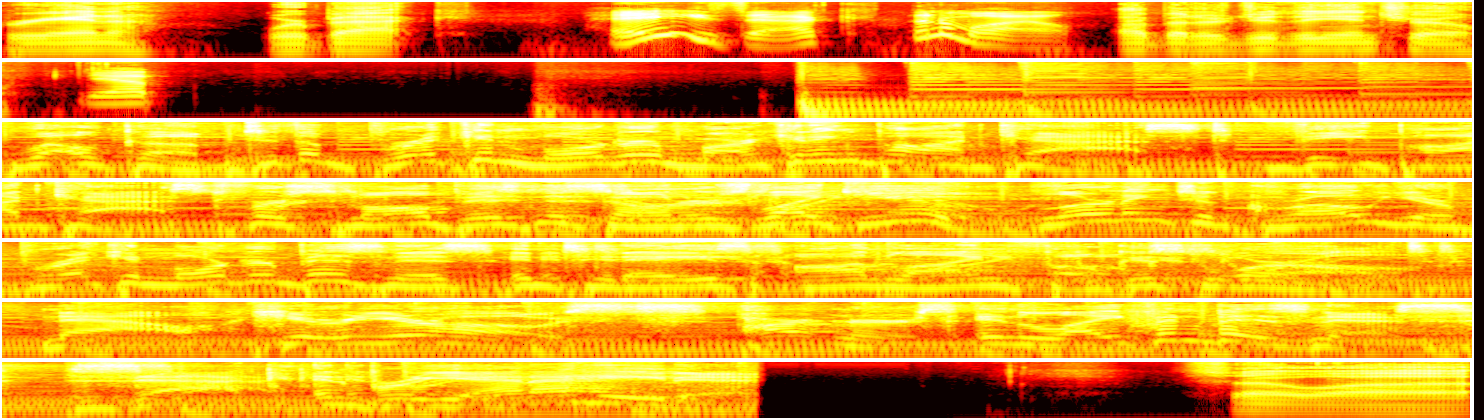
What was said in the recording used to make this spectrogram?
Brianna, we're back. Hey, Zach. Been a while. I better do the intro. Yep. Welcome to the Brick and Mortar Marketing Podcast, the podcast for small business owners like you, learning to grow your brick and mortar business in today's online focused world. Now, here are your hosts, partners in life and business, Zach and Brianna Hayden. So uh,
